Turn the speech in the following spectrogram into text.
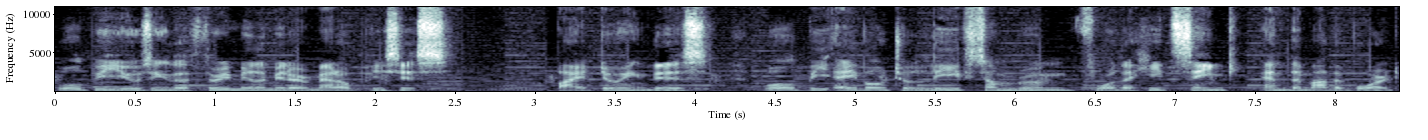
we'll be using the 3mm metal pieces. By doing this, we'll be able to leave some room for the heatsink and the motherboard,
